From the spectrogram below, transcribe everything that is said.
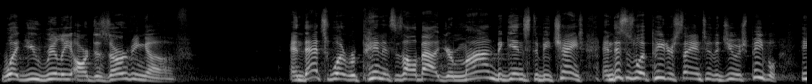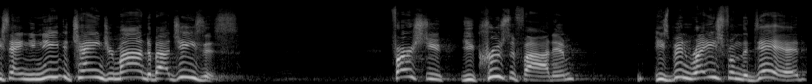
what you really are deserving of. And that's what repentance is all about. Your mind begins to be changed. And this is what Peter's saying to the Jewish people. He's saying, You need to change your mind about Jesus. First, you, you crucified him, he's been raised from the dead,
